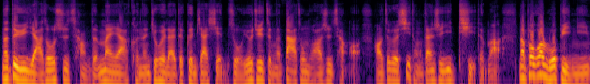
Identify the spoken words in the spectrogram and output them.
那对于亚洲市场的卖压可能就会来得更加显著。尤其整个大中华市场哦，好，这个系统单是一体的嘛。那包括罗比尼，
